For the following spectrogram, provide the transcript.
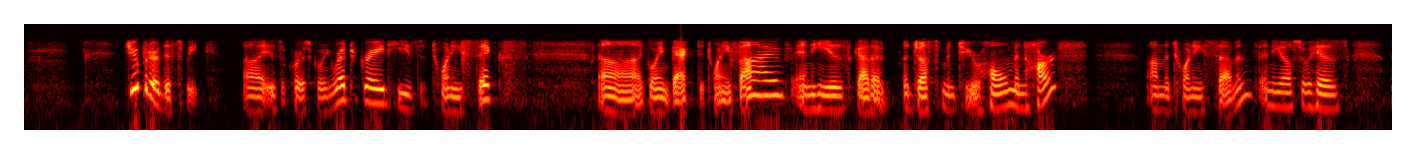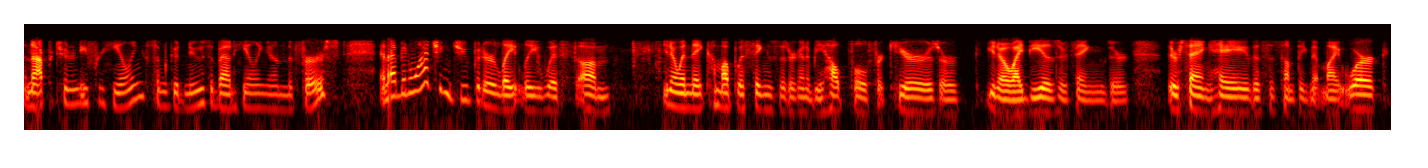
Jupiter this week uh, is, of course, going retrograde. He's 26, uh, going back to 25, and he has got an adjustment to your home and hearth on the 27th, and he also has an opportunity for healing. Some good news about healing on the first. And I've been watching Jupiter lately with, um, you know, when they come up with things that are going to be helpful for cures or you know ideas or things or they're saying hey this is something that might work.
